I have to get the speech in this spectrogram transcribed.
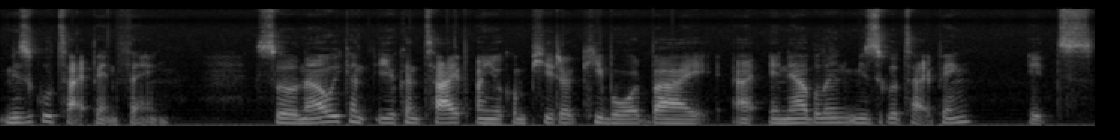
musical typing thing. So now we can you can type on your computer keyboard by uh, enabling musical typing. It's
